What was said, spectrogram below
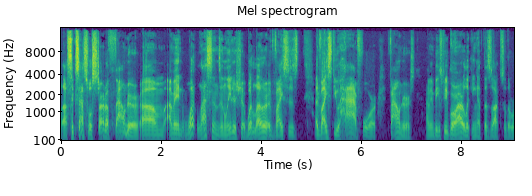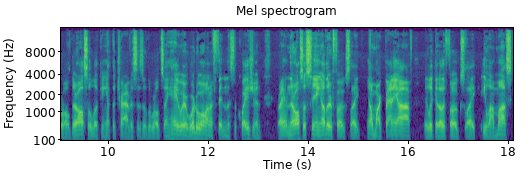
a successful startup founder. Um, I mean, what lessons in leadership, what other advices, advice do you have for founders? I mean, because people are looking at the Zucks of the world, they're also looking at the Travises of the world, saying, "Hey, where where do I want to fit in this equation?" Right? And they're also seeing other folks like you know Marc Benioff. They look at other folks like Elon Musk,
